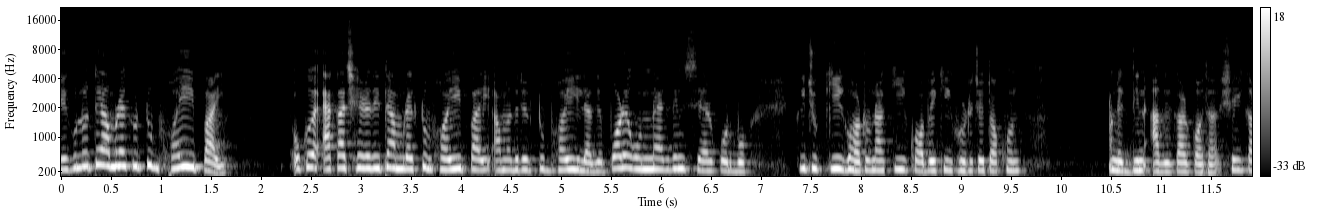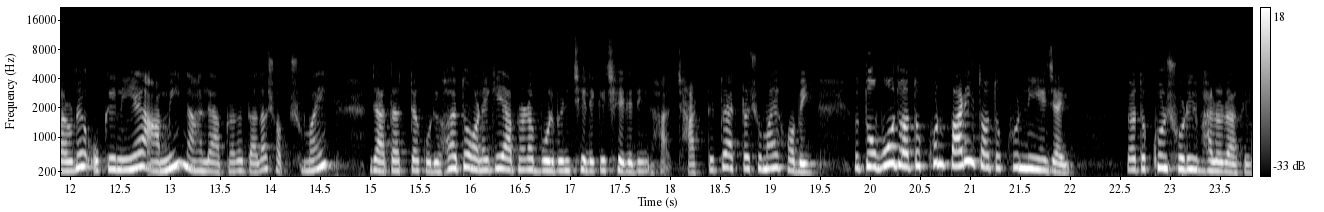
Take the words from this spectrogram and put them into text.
যেগুলোতে আমরা একটু ভয়ই পাই। ওকে একা ছেড়ে দিতে আমরা একটু ভয়ই পাই, আমাদের একটু ভয়ই লাগে। পরে অন্য একদিন শেয়ার করব, কিছু কি ঘটনা, কি, কবে কি ঘটেছে তখন অনেক দিন আগেকার কথা। সেই কারণে ওকে নিয়ে আমি, নাহলে আপনাদের দাদা সবসময় যাতায়াতটা করি। হয়তো অনেকেই আপনারা বলবেন, ছেলেকে ছেড়ে দিন। ছাড়তে তো একটা সময় হবেই। তবুও যতক্ষণ পারি ততক্ষণ নিয়ে যাই, যতক্ষণ শরীর ভালো রাখে।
